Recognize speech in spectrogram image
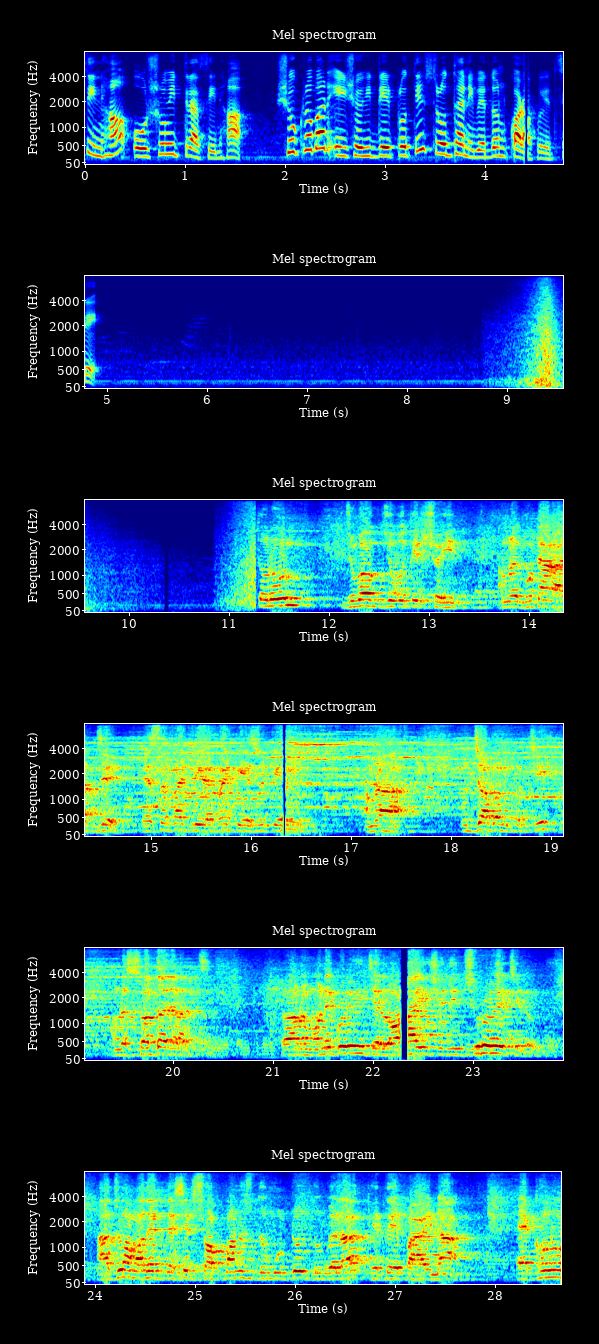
সিনহা ও সুমিত্রা সিনহা। শুক্রবার এই শহীদদের প্রতি শ্রদ্ধা নিবেদন করা হয়েছে। তরুণ যুবক, যুবতীর সহিত আমরা গোটা রাজ্যে এসএফআই টিএফআই টিএসইউটি আমরা উদযাপন করছি, আমরা শ্রদ্ধা জানাচ্ছি। তো আমরা মনে করি যে লড়াই সেদিন শুরু হয়েছিল। আজও আমাদের দেশের সব মানুষ দুমুঠো, দুবেলা খেতে পায় না। এখনও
